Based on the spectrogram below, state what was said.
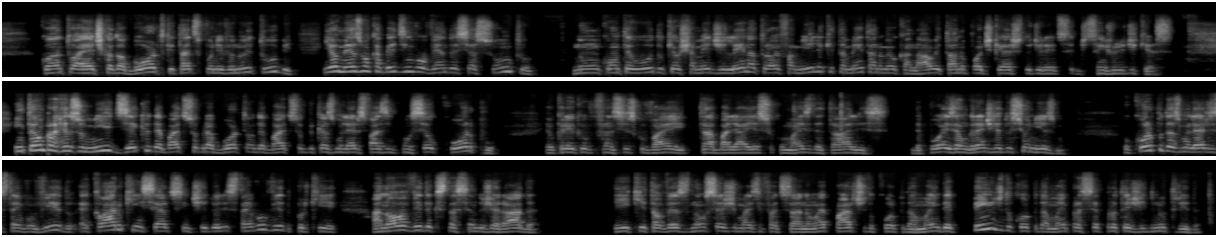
quanto à ética do aborto, que está disponível no YouTube, e eu mesmo acabei desenvolvendo esse assunto num conteúdo que eu chamei de Lei Natural e Família, que também está no meu canal e está no podcast do Direito Sem Juridiquês. Então, para resumir, dizer que o debate sobre aborto é um debate sobre o que as mulheres fazem com o seu corpo, eu creio que o Francisco vai trabalhar isso com mais detalhes depois, é um grande reducionismo. O corpo das mulheres está envolvido? É claro que, em certo sentido, ele está envolvido, porque a nova vida que está sendo gerada e que talvez não seja mais enfatizar, não é parte do corpo da mãe, depende do corpo da mãe para ser protegida e nutrida.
